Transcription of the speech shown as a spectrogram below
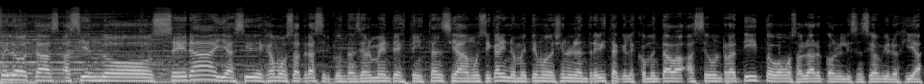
pelotas haciendo cera y así dejamos atrás circunstancialmente esta instancia musical y nos metemos de lleno en la entrevista que les comentaba hace un ratito. Vamos a hablar con el licenciado en biología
